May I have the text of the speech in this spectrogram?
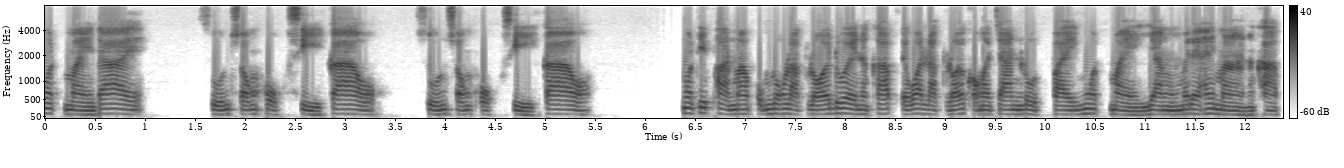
งวดใหม่ได้ศูนย์สองหกสี่เก้า ศูนย์สองหกสี่เก้างวดที่ผ่านมาผมลงหลักร้อยด้วยนะครับ แต่ว่าหลักร้อยของอาจารย์หลุดไปงวดใหม่ยังไม่ได้ให้มานะครับ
